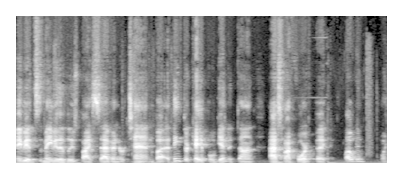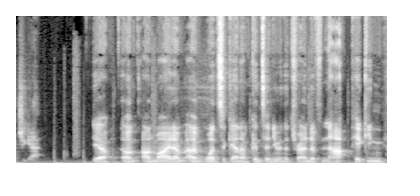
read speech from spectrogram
Maybe it's maybe they lose by seven or 10, but I think they're capable of getting it done. That's my fourth pick. Logan, what you got? Yeah, um, on mine, I'm, I'm, once again I'm continuing the trend of not picking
